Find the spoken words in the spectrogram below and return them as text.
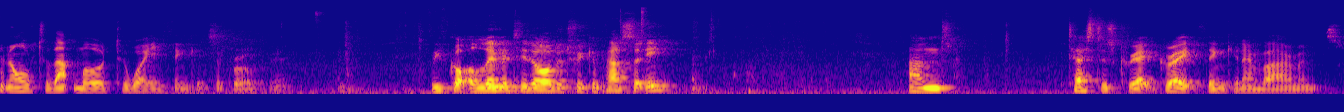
and alter that mode to where you think it's appropriate. We've got a limited auditory capacity and testers create great thinking environments.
